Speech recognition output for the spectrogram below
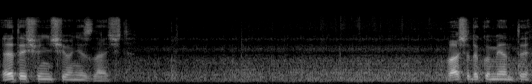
Это еще ничего не значит. Ваши документы.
